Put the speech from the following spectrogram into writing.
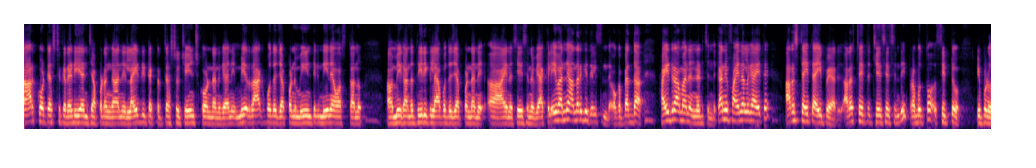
నార్కో టెస్ట్కి రెడీ అని చెప్పడం కానీ లైట్ డిటెక్టర్ టెస్ట్ చేయించుకోండి అని కానీ మీరు రాకపోతే చెప్పండి మీ ఇంటికి నేనే వస్తాను మీకు అంత తీరిక లేకపోతే చెప్పండి అని ఆయన చేసిన వ్యాఖ్యలు. ఇవన్నీ అందరికీ తెలిసిందే. ఒక పెద్ద హైడ్రామానే నడిచింది. కానీ ఫైనల్గా అయితే అరెస్ట్ అయితే అయిపోయారు. అరెస్ట్ అయితే చేసేసింది ప్రభుత్వం. సిట్టు ఇప్పుడు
